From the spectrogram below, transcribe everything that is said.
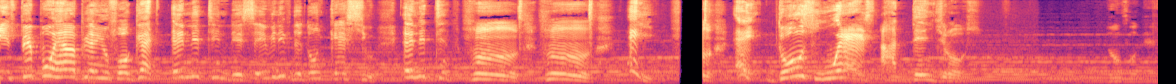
If people help you and you forget anything they say, even if they don't curse you, anything, hmm, hmm, hey, hmm, hey, those words are dangerous. Don't forget.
